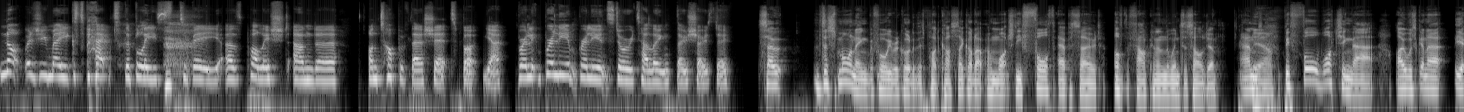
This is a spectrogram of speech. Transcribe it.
not as you may expect the police to be as polished and uh, on top of their shit. But yeah, brilliant, brilliant, brilliant storytelling those shows do. So this morning, before we recorded this podcast, I got up and watched the fourth episode of The Falcon and the Winter Soldier. And Yeah. before watching that, I was gonna, yeah,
